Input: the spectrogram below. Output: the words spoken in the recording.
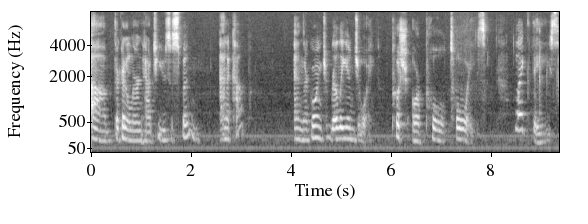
Um, they're going to learn how to use a spoon and a cup. And they're going to really enjoy push or pull toys like these.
